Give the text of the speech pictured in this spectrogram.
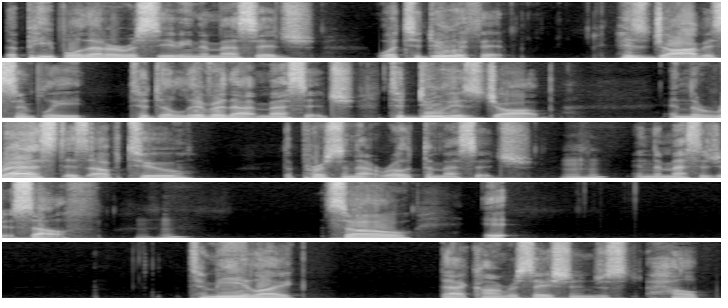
the people that are receiving the message what to do with it. His job is simply to deliver that message, to do his job. And the rest is up to the person that wrote the message mm-hmm, and the message itself. mm-hmm. So it to me like that conversation just helped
